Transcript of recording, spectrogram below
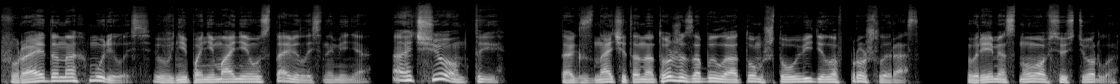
Фрайда нахмурилась, в непонимании уставилась на меня. «О чем ты?» Так значит, она тоже забыла о том, что увидела в прошлый раз. Время снова все стерло.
